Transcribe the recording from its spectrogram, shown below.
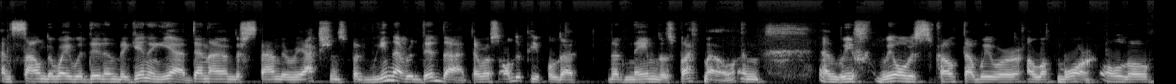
and sound the way we did in the beginning, yeah, then I understand the reactions. But we never did that. There was other people that that named us black metal, and and we we always felt that we were a lot more. Although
